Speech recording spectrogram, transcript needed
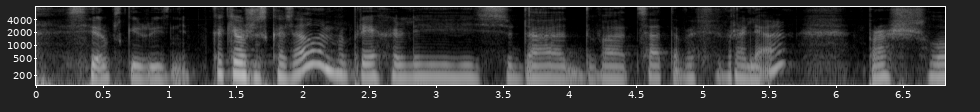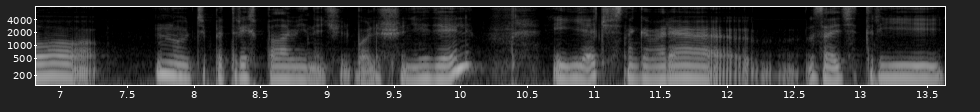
сербской жизни. Как я уже сказала, мы приехали сюда 20 февраля. Прошло, ну, типа, три с половиной, чуть больше недель. И я, честно говоря, за эти три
